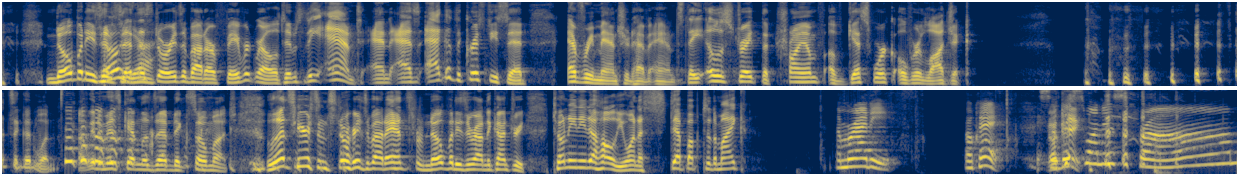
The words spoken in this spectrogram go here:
nobody's have Oh, sent yeah. us stories about our favorite relatives, the ant. And as Agatha Christie said, every man should have ants. They illustrate the triumph of guesswork over logic. That's a good one. I'm going to miss Ken LaZebnik so much. Let's hear some stories about ants from nobodies around the country. Toni Anita Hull, you want to step up to the mic? I'm ready. Okay. So Okay. this one is from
